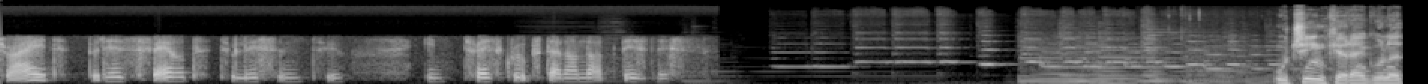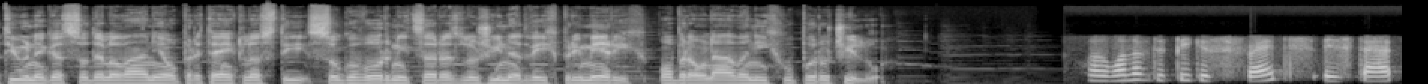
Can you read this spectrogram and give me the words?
tried but has failed to listen to interest groups that are not business. Učinke regulativnega sodelovanja v preteklosti sogovornica razloži na dveh primerih, obravnavanih v poročilu. Well, one of the biggest threats is that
